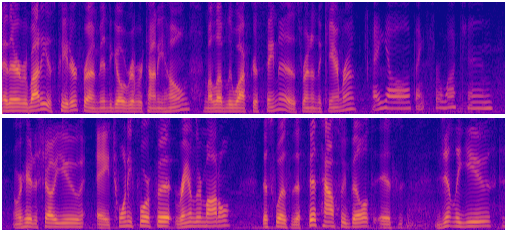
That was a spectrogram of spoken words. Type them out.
Hey there everybody, it's Peter from Indigo River Tiny Homes. My lovely wife Christina is running the camera. Hey y'all, thanks for watching. And we're here to show you a 24 foot Rambler model. This was the fifth house we built. It's gently used,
